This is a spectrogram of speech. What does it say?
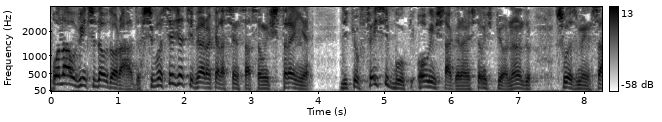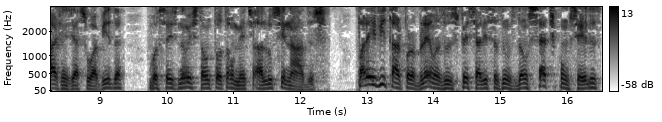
Olá, ouvintes da Eldorado. Se vocês já tiveram aquela sensação estranha de que o Facebook ou o Instagram estão espionando suas mensagens e a sua vida, vocês não estão totalmente alucinados. Para evitar problemas, os especialistas nos dão sete conselhos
